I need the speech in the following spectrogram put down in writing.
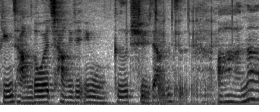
平常都会唱一些英文歌曲这样子啊。那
